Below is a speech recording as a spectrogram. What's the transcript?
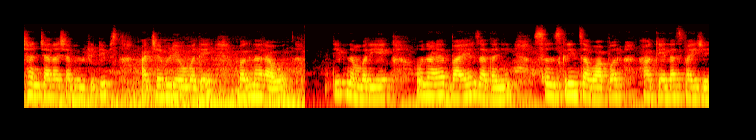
छान छान अशा ब्युटी टिप्स आजच्या व्हिडिओमध्ये बघणार आहोत. टिप नंबर एक उन्हाळ्यात बाहेर जाताना सनस्क्रीनचा वापर हा केलाच पाहिजे.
